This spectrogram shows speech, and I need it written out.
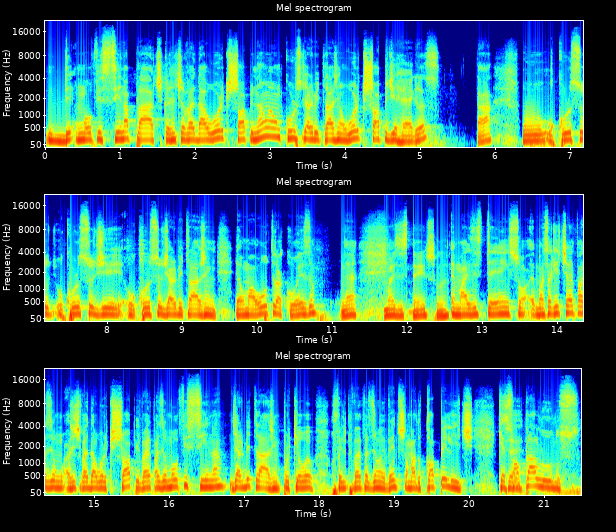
De- uma oficina prática. A gente vai dar workshop, não é um curso de arbitragem, é um workshop de regras. Tá? O, o curso, o, curso de, o curso de arbitragem é uma outra coisa, né? Mais extenso, né? É mais extenso, mas aqui a gente vai fazer um, a gente vai dar workshop e vai fazer uma oficina de arbitragem, porque o, o Felipe vai fazer um evento chamado Copa Elite, que é só Certo. para alunos.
